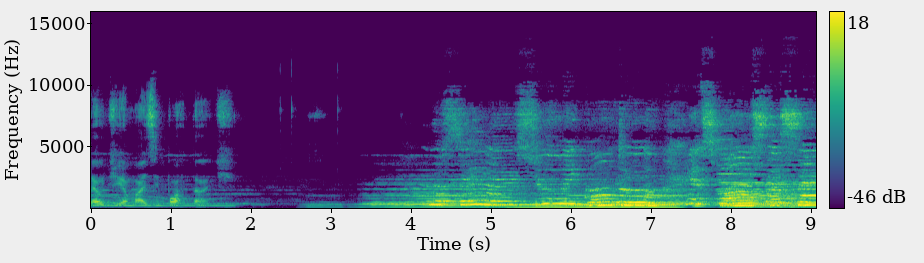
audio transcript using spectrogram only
é o dia mais importante. No silêncio encontro resposta certa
